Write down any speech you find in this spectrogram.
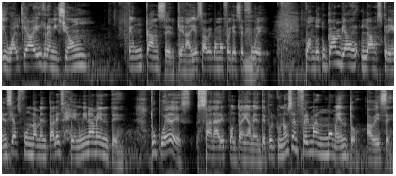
igual que hay remisión en un cáncer que nadie sabe cómo fue que se fue. Cuando tú cambias las creencias fundamentales genuinamente, tú puedes sanar espontáneamente, porque uno se enferma en un momento a veces.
